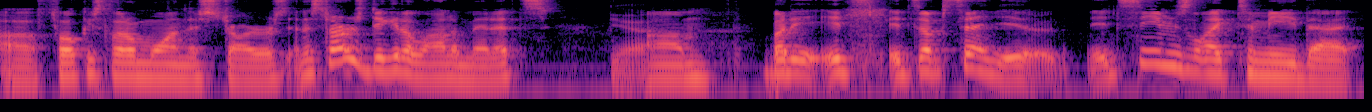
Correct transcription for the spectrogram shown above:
uh, focus a little more on the starters, and the starters did get a lot of minutes. Yeah. Um, but it, it's it's upsetting. It, it seems like to me that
